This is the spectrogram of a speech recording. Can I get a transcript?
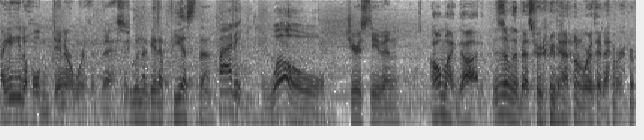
I could eat a whole dinner worth of this. We're gonna get a fiesta. Party. Whoa. Cheers, Steven. Oh my God, this is some of the best food we've had on Worth It ever.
